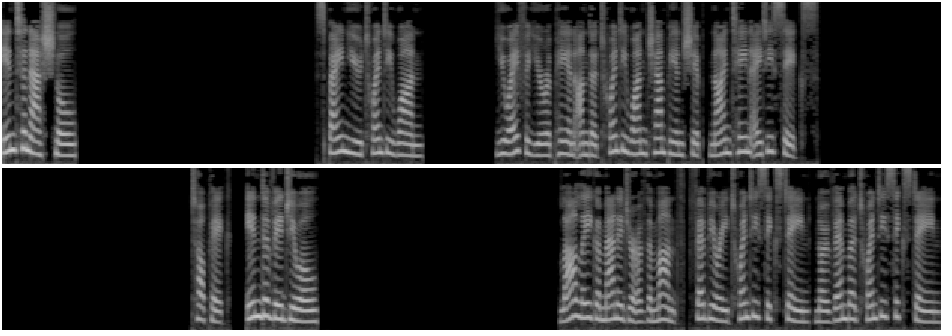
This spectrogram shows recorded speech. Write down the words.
International. Spain U21 UEFA European Under-21 Championship 1986 Topic: Individual. La Liga Manager of the Month, February 2016, November 2016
